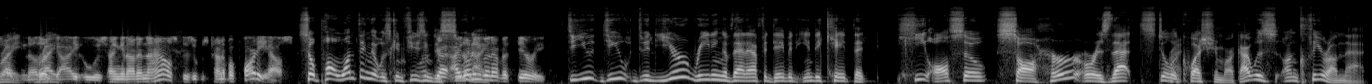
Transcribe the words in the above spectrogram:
Right, another right. guy who was hanging out in the house because it was kind of a party house. So, Paul, one thing that was confusing to say, I don't even have a theory. Do you do you did your reading of that affidavit indicate that he also saw her, or is that still a question mark? I was unclear on that.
